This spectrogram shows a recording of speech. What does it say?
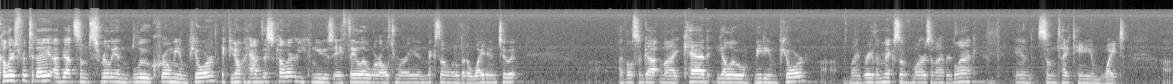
Colors for today, I've got some Cerulean Blue Chromium Pure. If you don't have this color, you can use a Phthalo or Ultramarine and mix a little bit of white into it. I've also got my CAD Yellow Medium Pure, uh, my regular mix of Mars and Ivory Black, and some Titanium White. Uh,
